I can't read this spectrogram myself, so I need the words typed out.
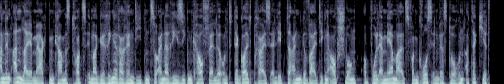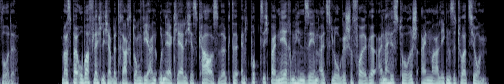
An den Anleihemärkten kam es trotz immer geringerer Renditen zu einer riesigen Kaufwelle und der Goldpreis erlebte einen gewaltigen Aufschwung, obwohl er mehrmals von Großinvestoren attackiert wurde. Was bei oberflächlicher Betrachtung wie ein unerklärliches Chaos wirkte, entpuppt sich bei näherem Hinsehen als logische Folge einer historisch einmaligen Situation.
